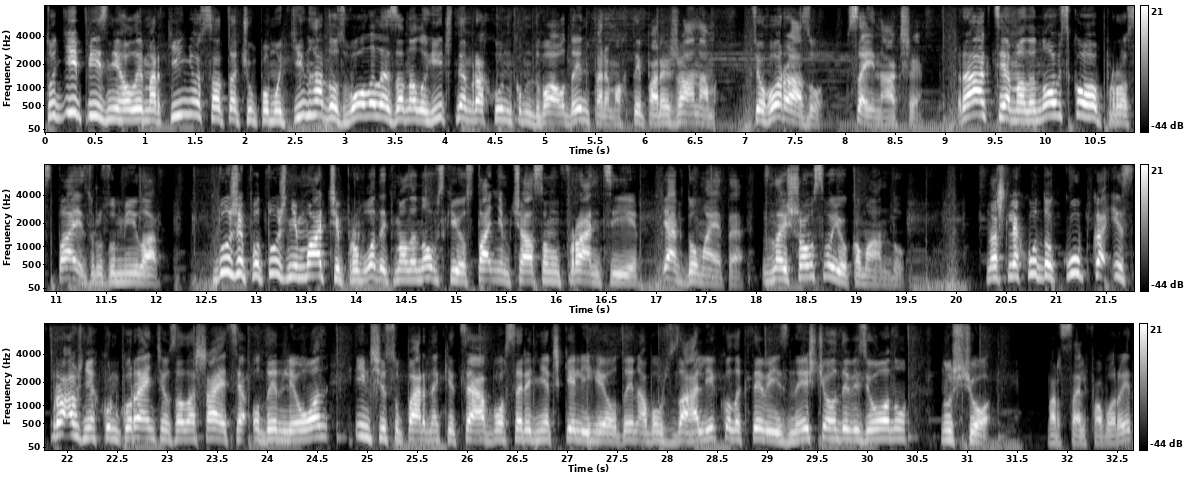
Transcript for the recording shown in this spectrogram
Тоді пізні голи Маркіньоса та Чупомотінга дозволили з аналогічним рахунком 2-1 перемогти парижанам. Цього разу все інакше. Реакція Малиновського проста і зрозуміла. Дуже потужні матчі проводить Малиновський останнім часом у Франції. Як думаєте, знайшов свою команду? На шляху до Кубка із справжніх конкурентів залишається один Ліон. Інші суперники це або середнячки Ліги 1, або ж взагалі колективи із нижчого дивізіону. Ну що, Марсель фаворит?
